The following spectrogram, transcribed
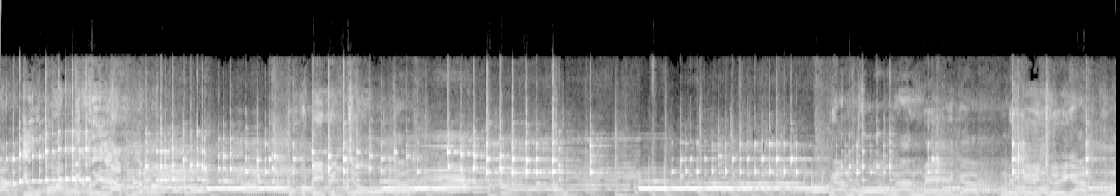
ลำอยู่บ้านไม่เคยลำละมั้ง ปกติเป็นโจ๊กครับ งานพ่องานแม่ครับ ไม่เคยช่วยงานใคร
